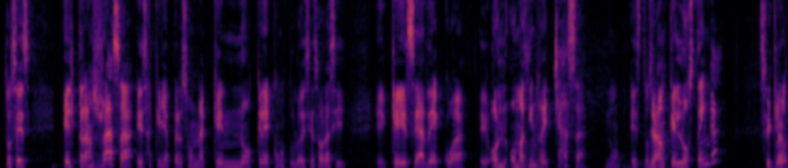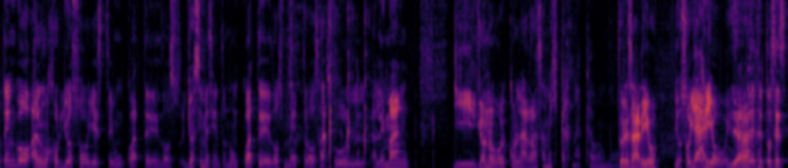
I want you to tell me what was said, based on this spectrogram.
Entonces, el transraza es aquella persona que no cree, como tú lo decías ahora sí, eh, que se adecua eh, o, o más bien rechaza, ¿no? Estos, Ya. aunque los tenga, Sí, claro. yo tengo, a lo mejor yo soy este, un cuate de dos, yo así me siento, ¿no? Un cuate de dos metros, azul, alemán, Y yo no voy con la raza mexicana, cabrón. ¿no? Tú eres Ario. Yo soy ario, güey. Exactamente. Entonces,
